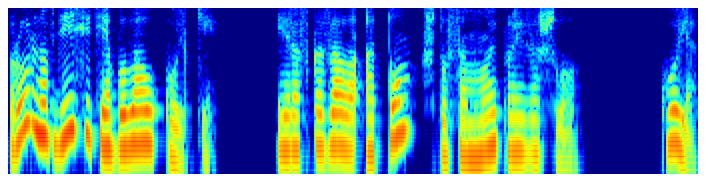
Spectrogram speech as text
Ровно в десять я была у Кольки и рассказала о том, что со мной произошло. «Коля,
